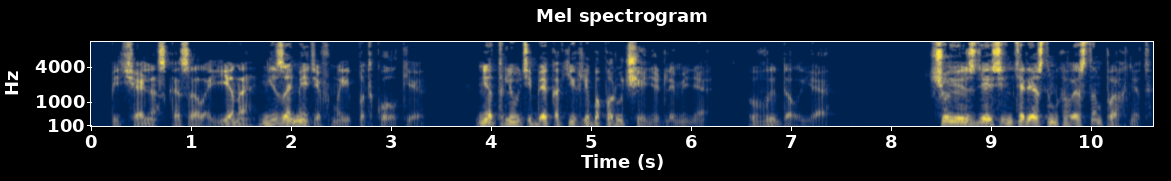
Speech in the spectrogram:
— печально сказала Ена, не заметив мои подколки. «Нет ли у тебя каких-либо поручений для меня?» Выдал я. Чую, здесь интересным квестом пахнет.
